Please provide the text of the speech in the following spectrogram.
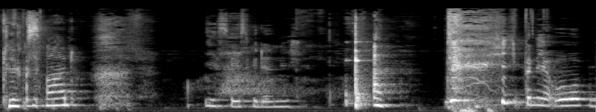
Glücksrad. Ich sehe es wieder nicht. Ah. ich bin hier oben.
